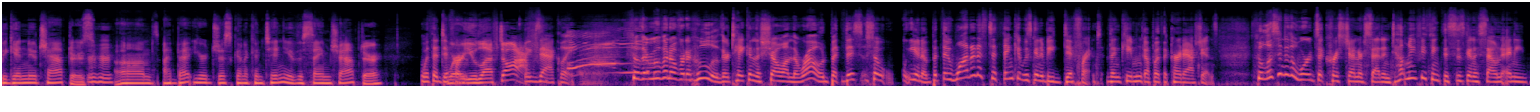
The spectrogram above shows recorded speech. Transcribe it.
begin new chapters. Um, I bet you're just going to continue the same chapter With a different where you left off. Exactly. So they're moving over to Hulu. They're taking the show on the road, but this, so, you know, but they wanted us to think it was going to be different than keeping up with the Kardashians. So listen to the words that Kris Jenner said and tell me if you think this is going to sound any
